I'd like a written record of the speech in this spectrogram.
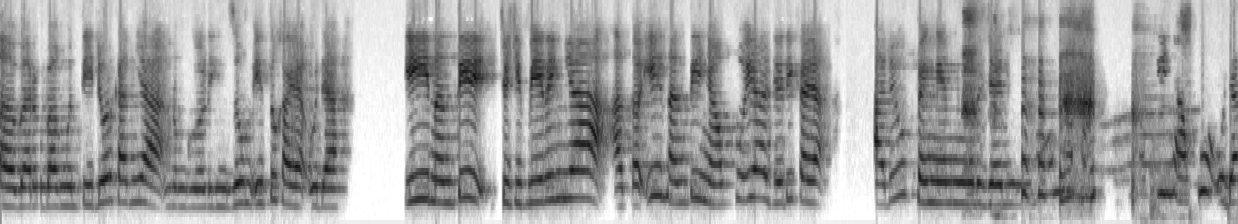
uh, baru bangun tidur kan ya nunggu link zoom itu kayak udah ih nanti cuci piring ya atau ih nanti nyapu ya. Jadi kayak aduh pengen ngerjain tapi nyapu udah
